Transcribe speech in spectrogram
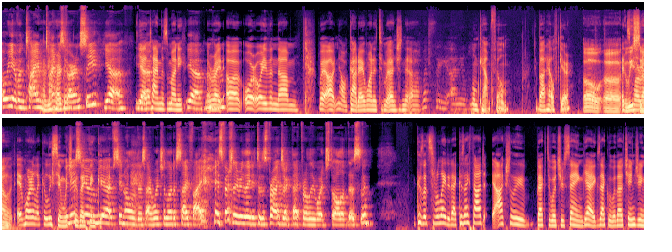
Oh yeah, when time Have time is heard it? currency. Yeah. yeah, time is money Yeah. Uh, Right, uh, or or even um, well, uh, no, God, I wanted to mention uh, what's the uh, Neil Blomkamp film about healthcare? Oh, uh, It's more Elysium. relevant, Uh, more like Elysium, which because I think yeah, I've seen all of this. I watch a lot of sci-fi, especially related to this project. I probably watched all of this. because it's related. Because i thought actually back to what you're saying yeah exactly. Without changing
